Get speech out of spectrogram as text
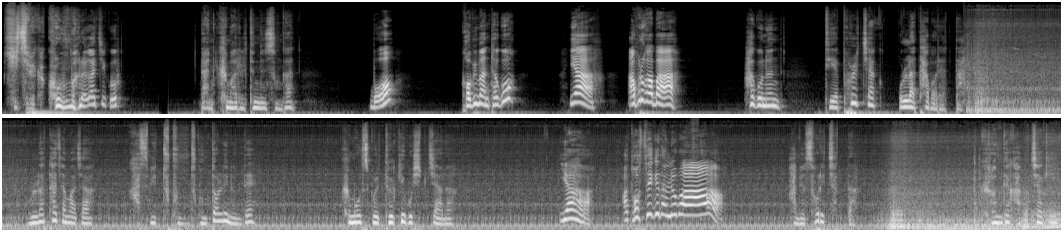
기집애가 겁 많아가지고 난 그 말을 듣는 순간 뭐? 겁이 많다고? 야 앞으로 가봐 하고는 뒤에 폴짝 올라타 버렸다 올라타자마자 가슴이 두근두근 떨리는데 그 모습을 들키고 싶지 않아 야, 아, 더 세게 달려봐! 하며 소리쳤다. 그런데 갑자기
